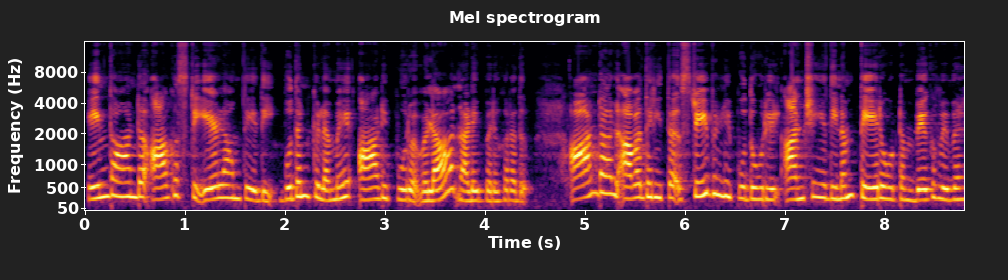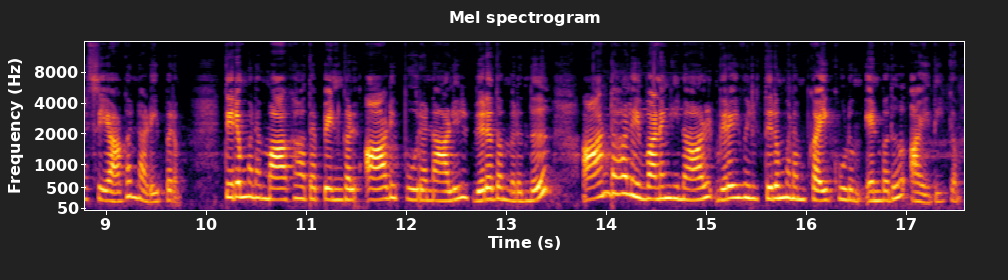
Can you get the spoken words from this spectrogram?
இந்த ஆண்டு ஆகஸ்ட் ஏழாம் தேதி புதன்கிழமை ஆடிப்பூர விழா நடைபெறுகிறது. ஆண்டாள் அவதரித்த ஸ்ரீவில்லிபுதூரில் அன்றைய தினம் தேரோட்டம் வெகு விமரிசையாக நடைபெறும். திருமணமாகாத பெண்கள் ஆடிப்பூர நாளில் விரதம் இருந்து ஆண்டாளை வணங்கினால் விரைவில் திருமணம் கைகூடும் என்பது ஐதீகம்.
